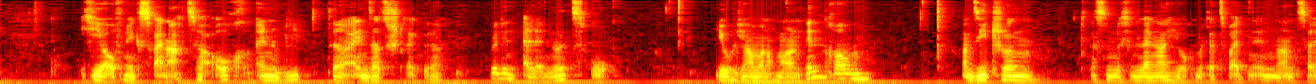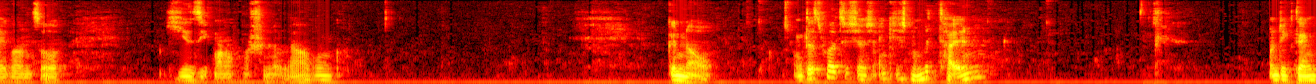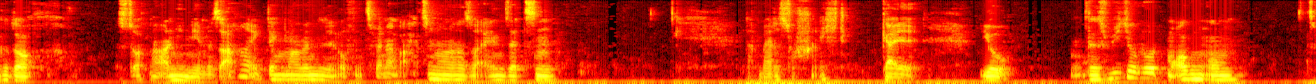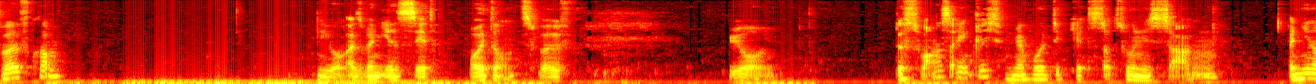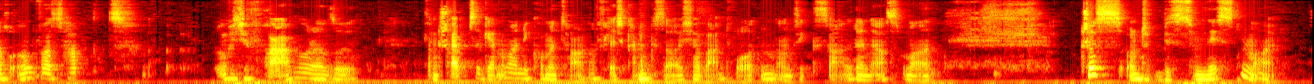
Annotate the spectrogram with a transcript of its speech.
Hier auf Nix 83 auch eine beliebte Einsatzstrecke für den LN02. Jo, hier haben wir nochmal einen Innenraum. Man sieht schon, das ist ein bisschen länger hier auch mit der zweiten Innenanzeige und so. Hier sieht man noch mal schöne Werbung. Genau. Und das wollte ich euch eigentlich nur mitteilen. Und ich denke doch, ist doch eine angenehme Sache. Ich denke mal, wenn sie den auf den 218 oder so einsetzen, dann wäre das doch schon echt geil. Jo, das Video wird morgen um 12 kommen. Jo, also wenn ihr es seht, heute um 12. Jo, das war's eigentlich. Mehr wollte ich jetzt dazu nicht sagen. Wenn ihr noch irgendwas habt, irgendwelche Fragen oder so, dann schreibt sie gerne mal in die Kommentare. Vielleicht kann ich sie euch ja beantworten. Und ich sage dann erstmal Tschüss und bis zum nächsten Mal.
